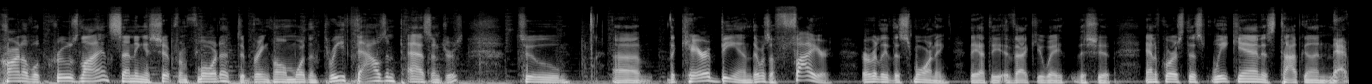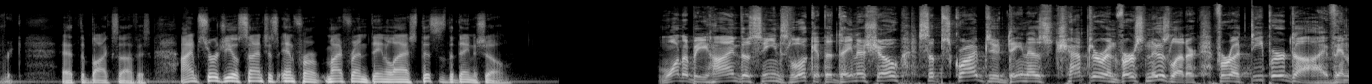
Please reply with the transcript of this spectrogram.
Carnival Cruise Line sending a ship from Florida to bring home more than 3,000 passengers to uh, the Caribbean. There was a fire early this morning. They had to evacuate the ship. And of course, this weekend is Top Gun Maverick at the box office. I'm Sergio Sanchez, and for my friend Dana Loesch. This is The Dana Show. Want a behind the scenes look at The Dana Show? Subscribe to Dana's chapter and verse newsletter for a deeper dive in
